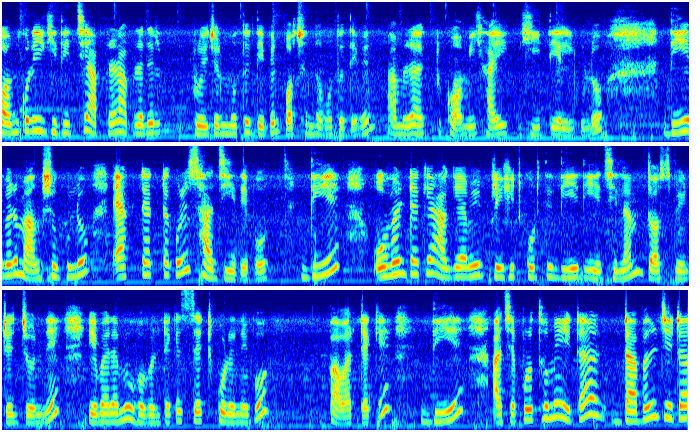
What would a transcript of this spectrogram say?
কম করেই ঘি দিচ্ছি। আপনারা আপনাদের প্রয়োজন মতো দেবেন, পছন্দ মতো দেবেন। আমরা একটু কমই খাই ঘি তেলগুলো। দিয়ে এবারে মাংসগুলো একটা একটা করে সাজিয়ে দেব। দিয়ে ওভেনটাকে আগে আমি প্রিহিট করতে দিয়ে দিয়েছিলাম দশ মিনিটের জন্যে। এবার আমি ওভেনটাকে সেট করে নেব পাওয়ারটাকে। দিয়ে আচ্ছা প্রথমে এটা ডাবল যেটা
